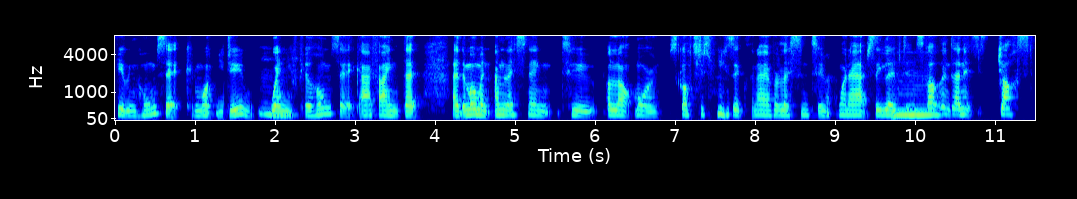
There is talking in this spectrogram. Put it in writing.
feeling homesick and what you do mm. when you mm. feel homesick. I find that at the moment I'm listening to a lot more Scottish music than I ever listened to when I actually lived mm. in Scotland. And it's just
